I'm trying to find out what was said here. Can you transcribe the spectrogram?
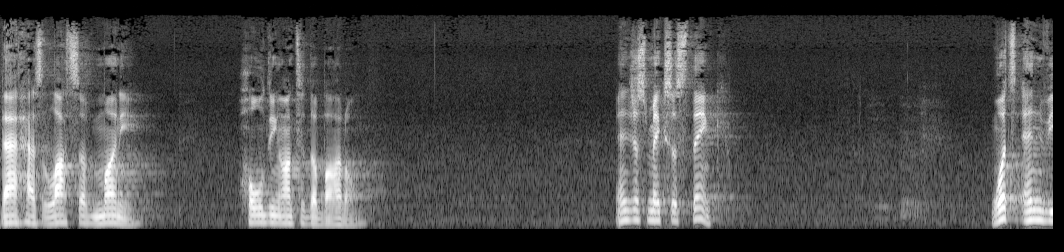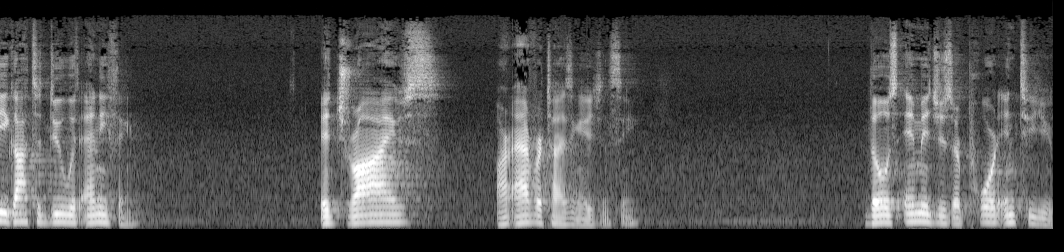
that has lots of money, holding onto the bottle. And it just makes us think what's envy got to do with anything? It drives our advertising agency. Those images are poured into you,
